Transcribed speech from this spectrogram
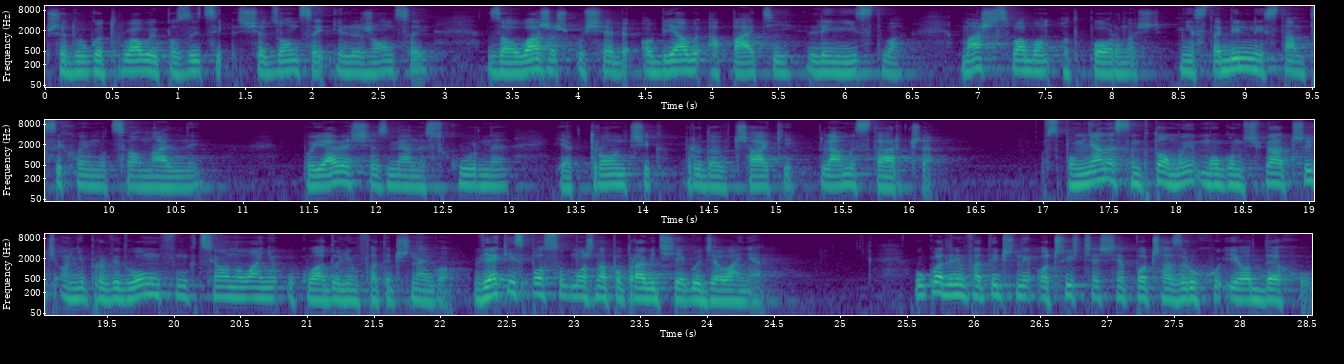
przy długotrwałej pozycji siedzącej i leżącej, zauważasz u siebie objawy apatii, lenistwa, masz słabą odporność, niestabilny stan psychoemocjonalny, pojawia się zmiany skórne, jak trącik, brodawczaki, plamy starcze. Wspomniane symptomy mogą świadczyć o nieprawidłowym funkcjonowaniu układu limfatycznego. W jaki sposób można poprawić jego działanie? Układ limfatyczny oczyszcza się podczas ruchu i oddechu.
